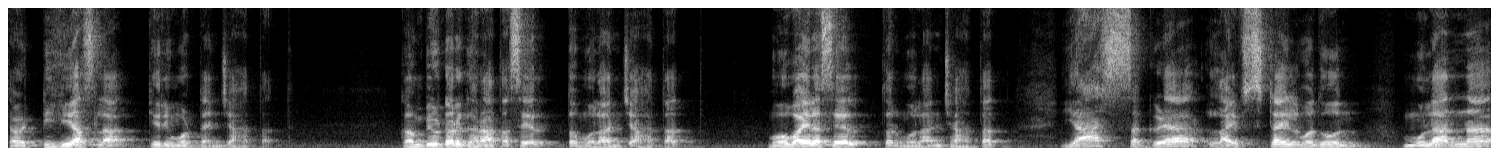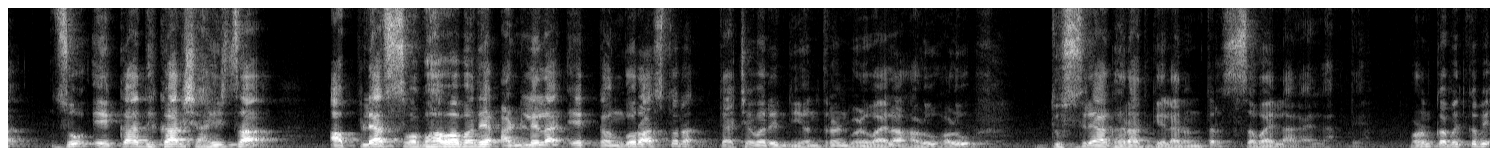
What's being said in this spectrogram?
त्यामुळे टी व्ही असला की रिमोट त्यांच्या हातात. कम्प्युटर घरात असेल तर मुलांच्या हातात. मोबाईल असेल तर मुलांच्या हातात. या सगळ्या लाईफस्टाईलमधून मुलांना जो एकाधिकारशाहीचा आपल्या स्वभावामध्ये आणलेला एक कंगोरा असतो ना त्याच्यावरील नियंत्रण मिळवायला हळूहळू दुसऱ्या घरात गेल्यानंतर सवय लागायला लागते. म्हणून कमीत कमी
